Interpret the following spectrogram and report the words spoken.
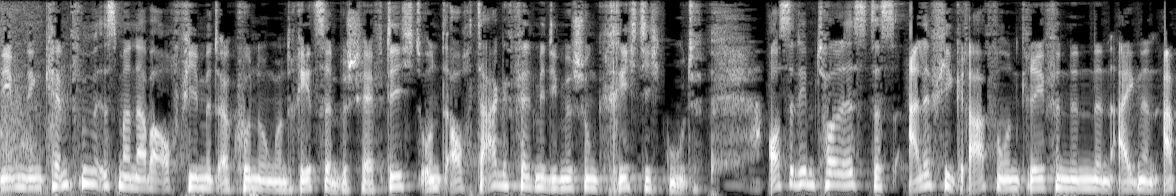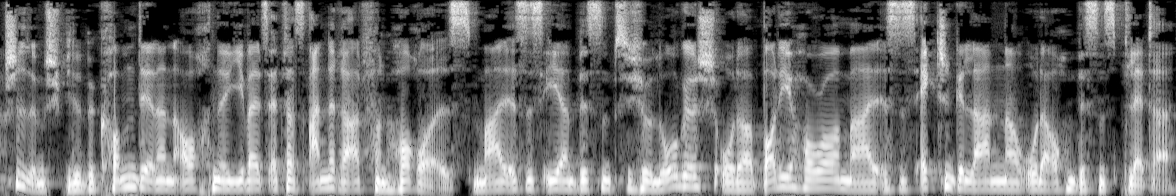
Neben den Kämpfen ist man aber auch viel mit Erkundung und Rätseln beschäftigt und auch da gefällt mir die Mischung richtig gut. Außerdem toll ist, dass alle vier Grafen und Gräfinnen einen eigenen Abschnitt im Spiel bekommen, der dann auch eine jeweils etwas andere Art von Horror ist. Mal ist es eher ein bisschen psychologisch oder Body Horror, mal ist es actiongeladener oder auch ein bisschen Splatter.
